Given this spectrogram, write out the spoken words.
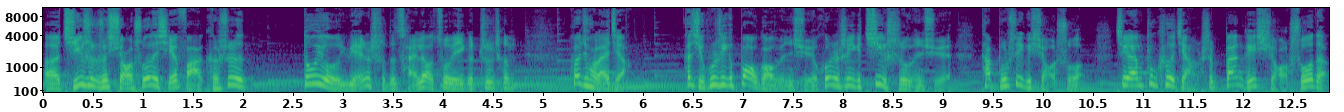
呃，即使是小说的写法，可是都有原始的材料作为一个支撑。换句话来讲。它几乎是一个报告文学，或者是一个纪实文学，它不是一个小说。既然布克奖是颁给小说的，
